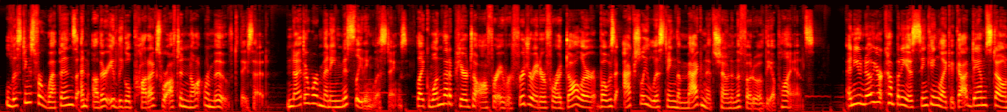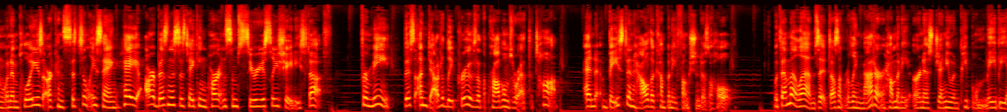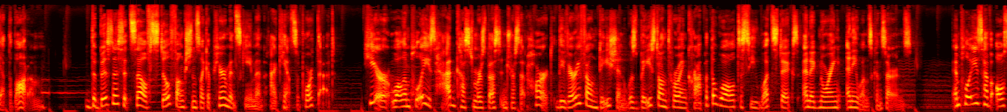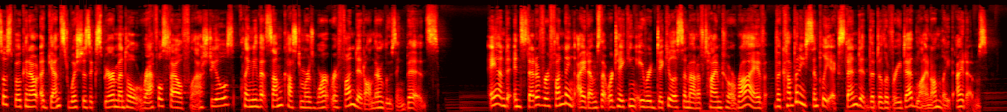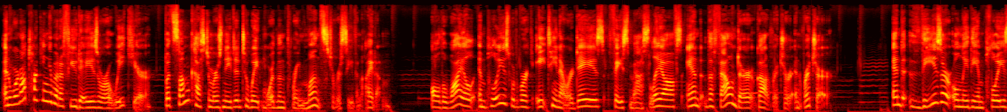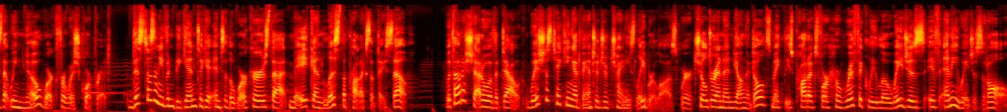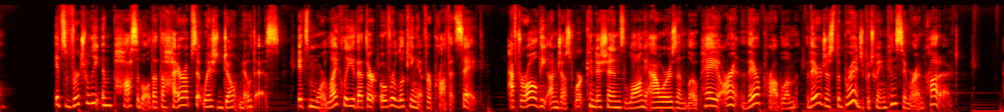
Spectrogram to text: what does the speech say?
Listings for weapons and other illegal products were often not removed, they said. Neither were many misleading listings, like one that appeared to offer a refrigerator for a dollar but was actually listing the magnets shown in the photo of the appliance. And you know your company is sinking like a goddamn stone when employees are consistently saying, hey, our business is taking part in some seriously shady stuff. For me, this undoubtedly proves that the problems were at the top, and based in how the company functioned as a whole. With MLMs, it doesn't really matter how many earnest, genuine people may be at the bottom. The business itself still functions like a pyramid scheme, and I can't support that. Here, while employees had customers' best interests at heart, the very foundation was based on throwing crap at the wall to see what sticks and ignoring anyone's concerns. Employees have also spoken out against Wish's experimental raffle style flash deals, claiming that some customers weren't refunded on their losing bids. And instead of refunding items that were taking a ridiculous amount of time to arrive, the company simply extended the delivery deadline on late items. And we're not talking about a few days or a week here, but some customers needed to wait more than three months to receive an item. All the while, employees would work 18 hour days, face mass layoffs, and the founder got richer and richer. And these are only the employees that we know work for Wish Corporate. This doesn't even begin to get into the workers that make and list the products that they sell. Without a shadow of a doubt, Wish is taking advantage of Chinese labor laws, where children and young adults make these products for horrifically low wages, if any wages at all. It's virtually impossible that the higher ups at Wish don't know this. It's more likely that they're overlooking it for profit's sake. After all, the unjust work conditions, long hours, and low pay aren't their problem, they're just the bridge between consumer and product.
